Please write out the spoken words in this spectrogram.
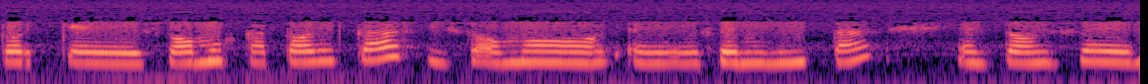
porque somos católicas y somos eh, feministas, entonces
